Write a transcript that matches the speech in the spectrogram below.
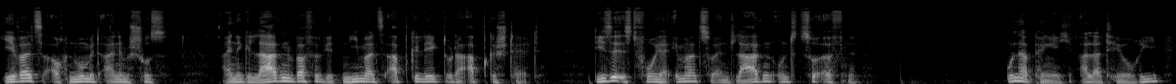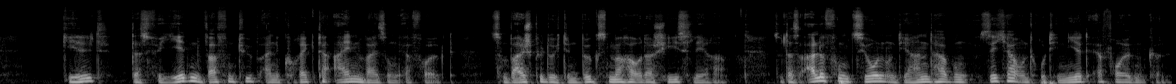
jeweils auch nur mit einem Schuss. Eine geladene Waffe wird niemals abgelegt oder abgestellt. Diese ist vorher immer zu entladen und zu öffnen. Unabhängig aller Theorie gilt, dass für jeden Waffentyp eine korrekte Einweisung erfolgt, zum Beispiel durch den Büchsenmacher oder Schießlehrer, sodass alle Funktionen und die Handhabung sicher und routiniert erfolgen können.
